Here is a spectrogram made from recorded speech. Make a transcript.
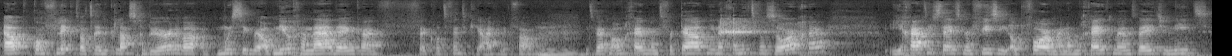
elk conflict wat er in de klas gebeurde, wa- moest ik weer opnieuw gaan nadenken. Fuck, wat vind ik hier eigenlijk van? Mm. Het werd me op een gegeven moment verteld, Nina, ga niet van zorgen. Je gaat hier steeds meer visie op vormen. En op een gegeven moment weet je niet,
